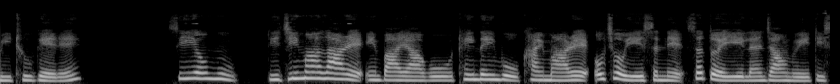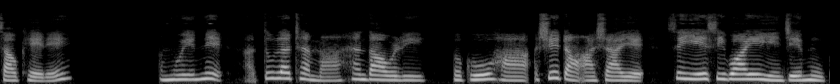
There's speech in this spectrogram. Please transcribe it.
မီထူးခဲ့တယ်။စီးယုံမှု ဒီကြီးမားလာတဲ့အင်ပါယာကိုထိမ့်သိမ်းဖို့ခိုင်မာတဲ့အုပ်ချုပ်ရေးစနစ်ဆက်သွယ်ရေးလမ်းကြောင်းတွေတည်ဆောက်ခဲ့တယ်။အမွေနှစ်သူ့လက်ထက်မှာဟန်တာဝရီဘကိုးဟာအရှိတောင်အာရှရဲ့စစ်ရေးစီးပွားရေးယဉ်ကျေးမှုဗ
